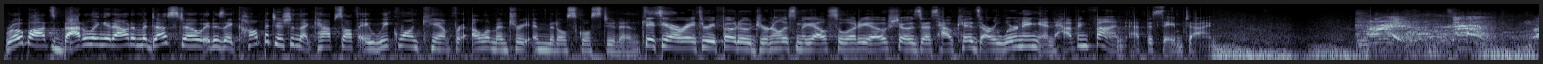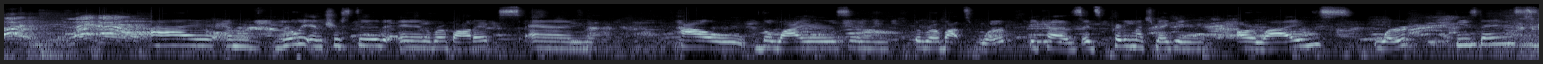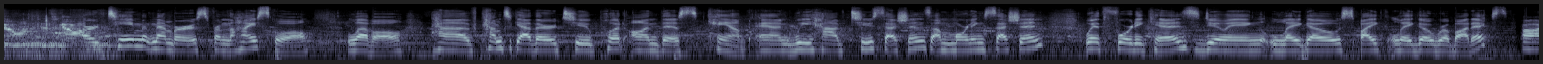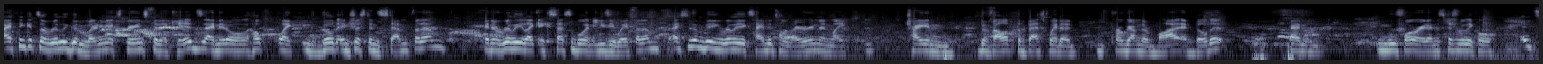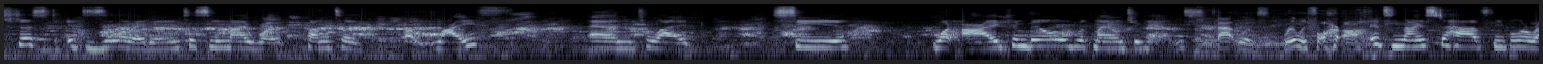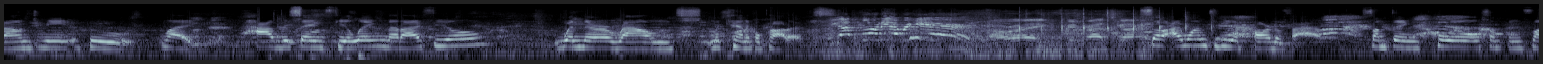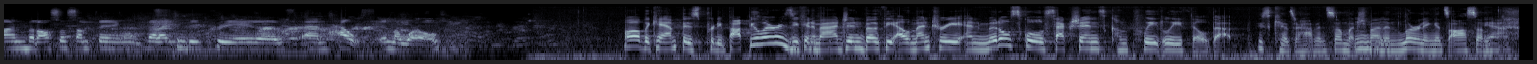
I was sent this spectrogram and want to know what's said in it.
Robots battling it out in Modesto. It is a competition that caps off a week-long camp for elementary and middle school students. KCRA 3 photojournalist Miguel Solorio shows us how kids are learning and having fun at the same time. Three, two, one, I am really interested in robotics and how the wires and the robots work because it's pretty much making our lives work these days. Our team members from the high school level have come together to put on this camp and we have two sessions, a morning session with 40 kids doing Lego, Spike Lego robotics. Uh, I think it's a really good learning experience for the kids and it'll help like build interest in STEM for them in a really like accessible and easy way for them. I see them being really excited to learn and like try and develop the best way to program their bot and build it and move forward and it's just really cool. It's just exhilarating to see my work come to life and to like see what I can build with my own two hands. That was really far off. It's nice to have people around me who like have the same feeling that I feel when they're around mechanical products. We got 40 over here! All right, congrats, guys. So I wanted to be a part of that. Something cool, something fun, but also something that I can be creative and help in the world. Well, the camp is pretty popular, as you can mm-hmm. imagine. Both the elementary and middle school sections completely filled up. These kids are having so much fun mm-hmm. and learning. It's awesome. Yeah.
